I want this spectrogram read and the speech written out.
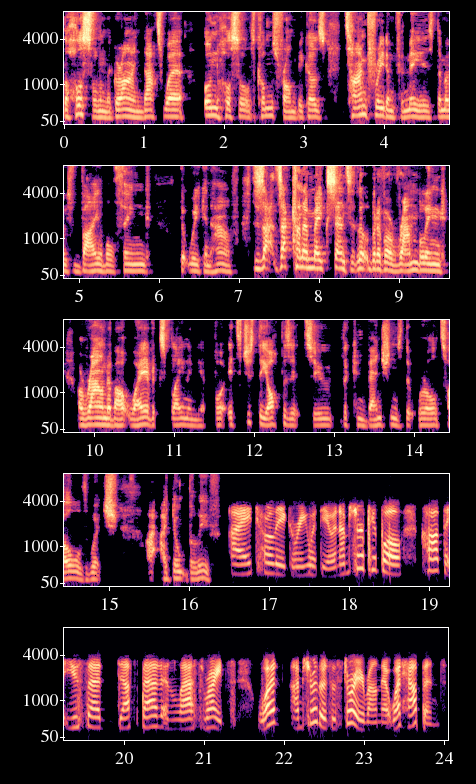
the hustle and the grind. That's where unhustled comes from because time freedom for me is the most valuable thing that we can have. Does that, does that kind of make sense? a little bit of a rambling, a roundabout way of explaining it, but it's just the opposite to the conventions that we're all told, which I, I don't believe. I totally agree with you. And I'm sure people caught that you said deathbed and last rites. What? I'm sure there's a story around that. What happened?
